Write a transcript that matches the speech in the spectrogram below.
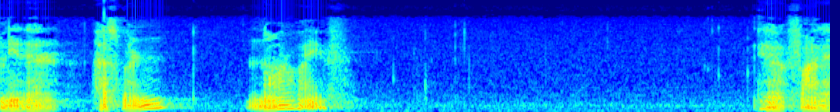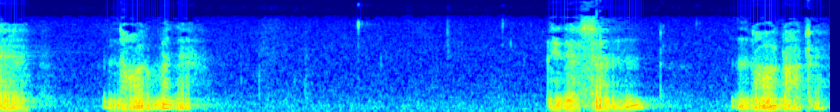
Neither husband nor wife. Neither father nor mother. Neither son nor daughter.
